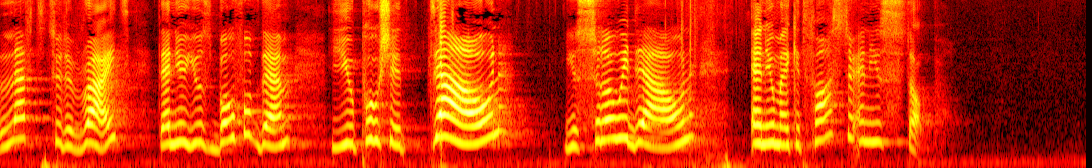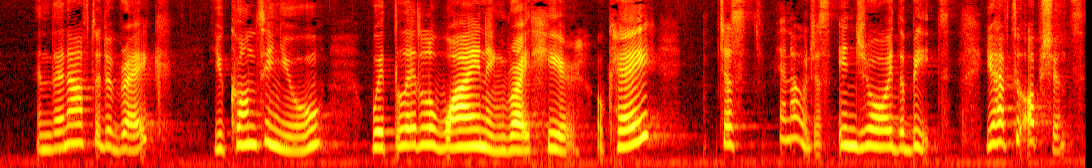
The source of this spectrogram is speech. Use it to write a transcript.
left to the right, then you use both of them, you push it down, you slow it down, and you make it faster and you stop. And then after the break, you continue with little whining right here, okay? Just, you know, just enjoy the beat. You have two options.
